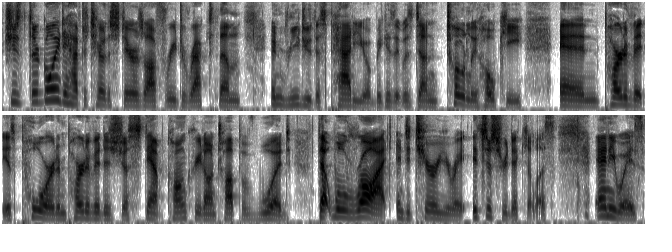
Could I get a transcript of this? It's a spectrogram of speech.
She's they're going to have to tear the stairs off, redirect them, and redo this patio because it was done totally hokey. And part of it is poured and part of it is just stamped concrete on top of wood that will rot and deteriorate. It's just ridiculous. Anyways,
